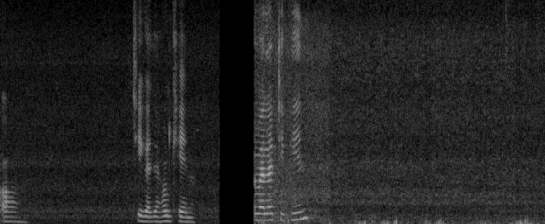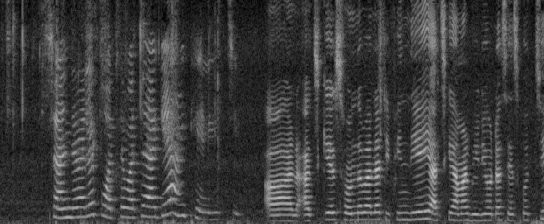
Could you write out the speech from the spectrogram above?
ও ঠিক আছে এখন খেয়ে না। বেলা টিফিন। সন্ধ্যাবেলায় পড়তে বছর আগে আমি খেয়ে নিচ্ছি। আর আজকের সন্ধ্যাবেলা টিফিন দিয়েই আজকে আমার ভিডিওটা শেষ করছি।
